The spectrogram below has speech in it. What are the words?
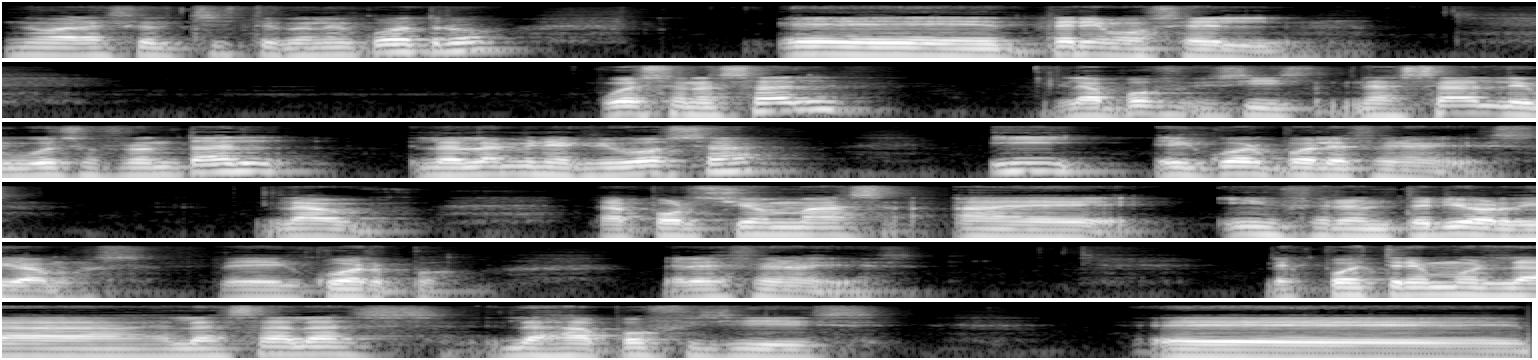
no van a hacer chiste con el cuatro. Eh, tenemos el hueso nasal, la apófisis nasal del hueso frontal, la lámina cribosa y el cuerpo del efenoides. La, la porción más eh, inferior anterior, digamos, del cuerpo del efenoides. Después tenemos la, las alas, las apófisis. Eh,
